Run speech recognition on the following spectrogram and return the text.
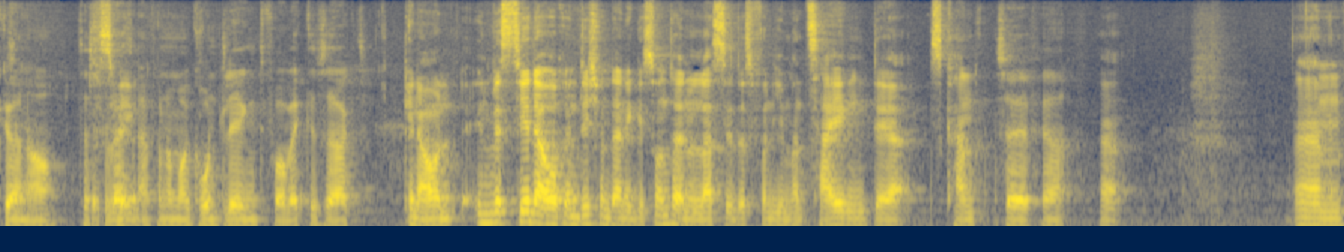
Genau, das Deswegen. vielleicht einfach nochmal grundlegend vorweg gesagt. Genau, und investier da auch in dich und deine Gesundheit und lass dir das von jemand zeigen, der es kann. Safe, ja. Ja. Ähm,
